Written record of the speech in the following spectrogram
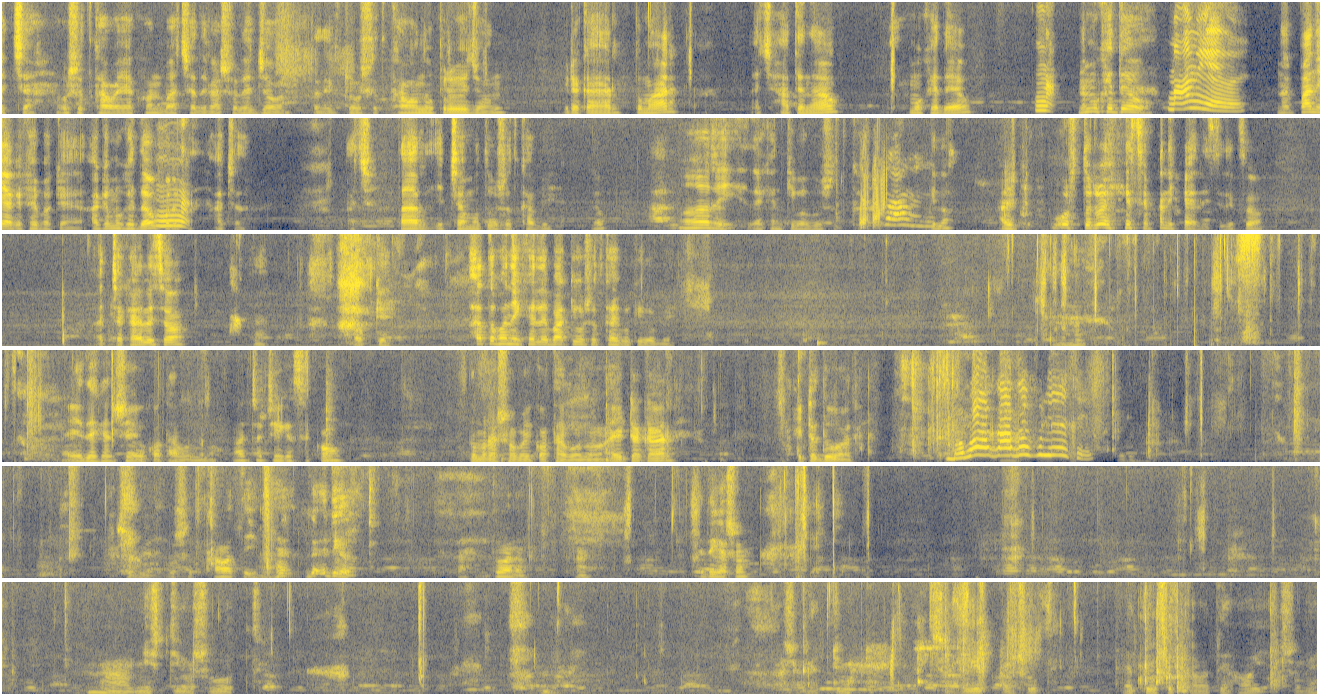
আচ্ছা ওষুধ খাওয়াই এখন। বাচ্চাদের আসলে জ্বর তাদেরকে ওষুধ খাওয়ানো প্রয়োজন। এটা কার? তোমার? আচ্ছা হাতে নাও মুখে দেও। না। মুখে দেও। না পানি আগে খাইবা কে? আগে মুখে দাও পরে আচ্ছা আচ্ছা তার ইচ্ছা মতো ওষুধ খাবে। দাও। আরে দেখেন কীভাবে ওষুধ কিলো? আর একটু ওষ তো রয়ে গেছে পানি খাইয়া দিচ্ছি দেখছ? আচ্ছা খাইয়া দিছ হ্যাঁ। ওকে। এত পানি খেলে বাকি ওষুধ খাইবো কীভাবে? এই দেখেন সেও কথা বলল। আচ্ছা ঠিক আছে কও। তোমরা সবাই কথা বলো। এইটা কার? এটা দোয়ার। বাবা কাকা ফুলে আছে ওষুধ খাওয়াতেই হ্যাঁ এদিকে দোয়া নাও। হ্যাঁ। এদিকে আসো। মিষ্টি ওষুধ। আসলে একটু। একটা ওষুধ, এত ওষুধ খাওয়াতে হয় আসলে।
